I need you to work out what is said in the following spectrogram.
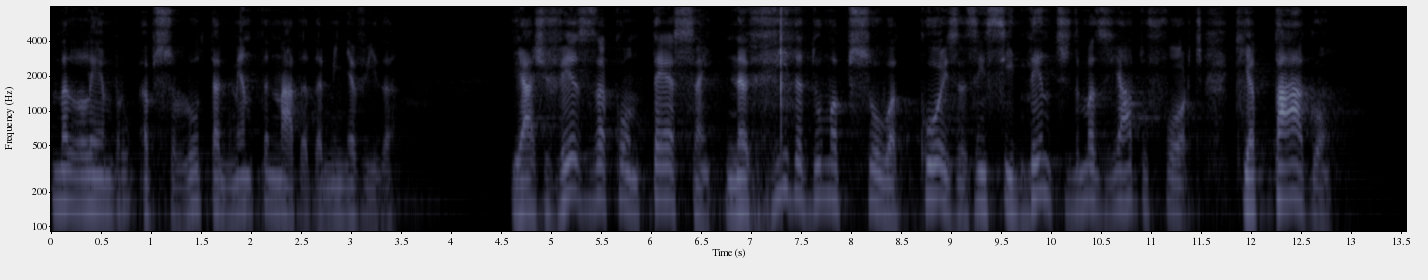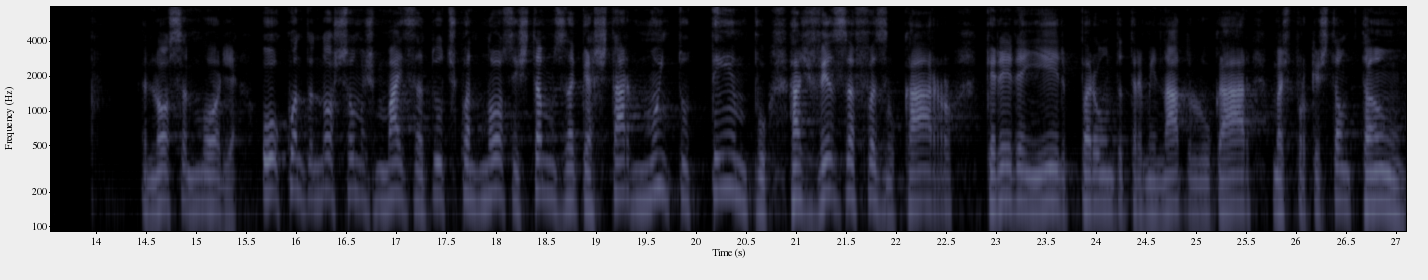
me lembro absolutamente nada da minha vida. E às vezes acontecem na vida de uma pessoa coisas, incidentes demasiado fortes que apagam a nossa memória ou quando nós somos mais adultos, quando nós estamos a gastar muito tempo, às vezes a fazer o carro, quererem ir para um determinado lugar, mas porque estão tão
